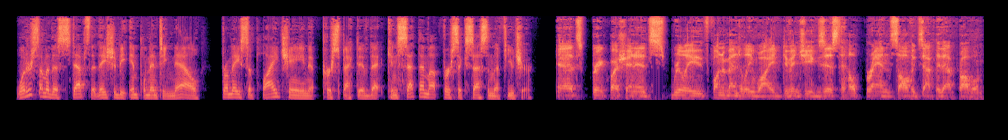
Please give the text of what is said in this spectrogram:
What are some of the steps that they should be implementing now from a supply chain perspective that can set them up for success in the future? Yeah, it's a great question. It's really fundamentally why DaVinci exists to help brands solve exactly that problem.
